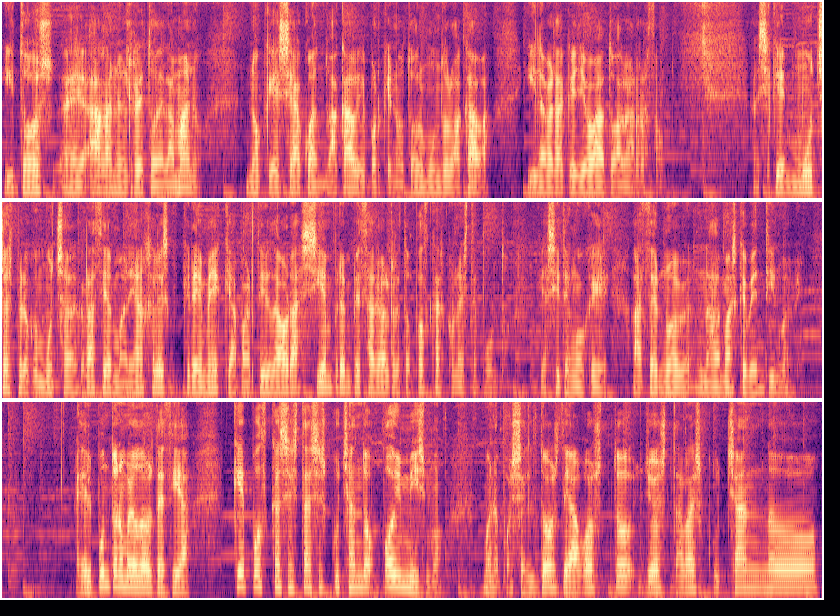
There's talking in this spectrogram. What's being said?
y todos eh, hagan el reto de la mano. No que sea cuando acabe, porque no todo el mundo lo acaba. Y la verdad que llevaba toda la razón. Así que muchas, pero que muchas gracias María Ángeles. Créeme que a partir de ahora siempre empezaré el reto podcast con este punto. Y así tengo que hacer nada más que 29. El punto número 2 decía, ¿qué podcast estás escuchando hoy mismo? Bueno, pues el 2 de agosto yo estaba escuchando...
